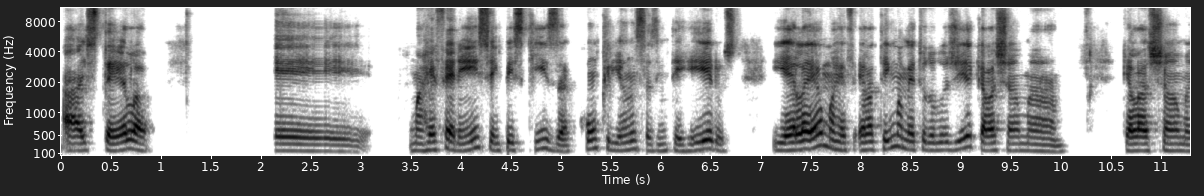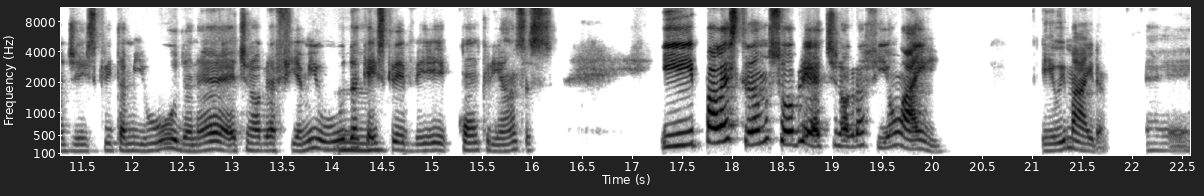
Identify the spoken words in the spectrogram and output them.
A Estela é, uma referência em pesquisa com crianças em terreiros e ela é uma ela tem uma metodologia que ela chama que ela chama de escrita miúda, né, etnografia miúda, uhum. que é uhum. escrever com crianças. E palestramos sobre etnografia online, eu e Mayra. É,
